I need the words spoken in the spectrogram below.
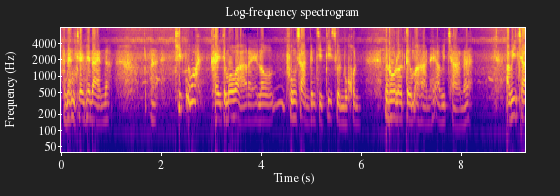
อันนั้นใช้ไม่ได้นะคิดว่าใครจะมาว่าอะไรเราฟุ้งซ่านเป็นสิทธิส่วนบุคคลรู้เราเติมอาหารให้อวิชชานะ อวิชชา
